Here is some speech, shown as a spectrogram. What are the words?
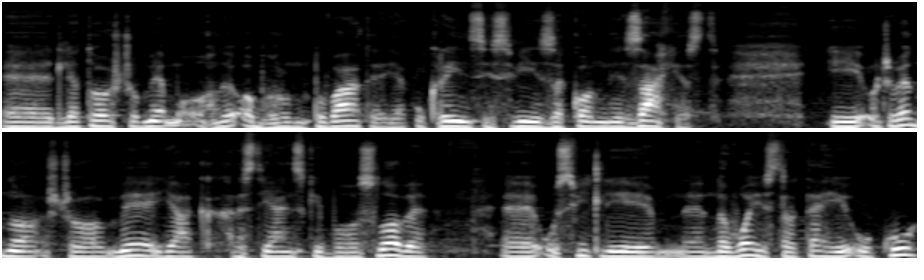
е, для того, щоб ми могли обґрунтувати як українці свій законний захист. І очевидно, що ми, як християнські богослови, у світлі нової стратегії УКУ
